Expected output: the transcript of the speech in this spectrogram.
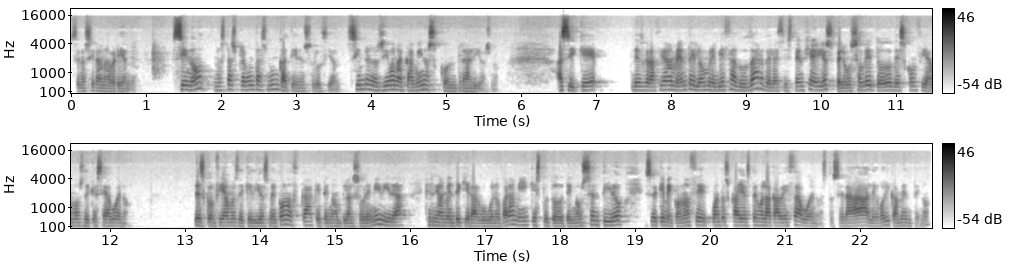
se nos irán abriendo. Si no, nuestras preguntas nunca tienen solución, siempre nos llevan a caminos contrarios. Así que desgraciadamente el hombre empieza a dudar de la existencia de Dios, pero sobre todo desconfiamos de que sea bueno. Desconfiamos de que Dios me conozca, que tenga un plan sobre mi vida, que realmente quiera algo bueno para mí, que esto todo tenga un sentido. Eso de que me conoce cuántos callos tengo en la cabeza, bueno, esto será alegóricamente, ¿no?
